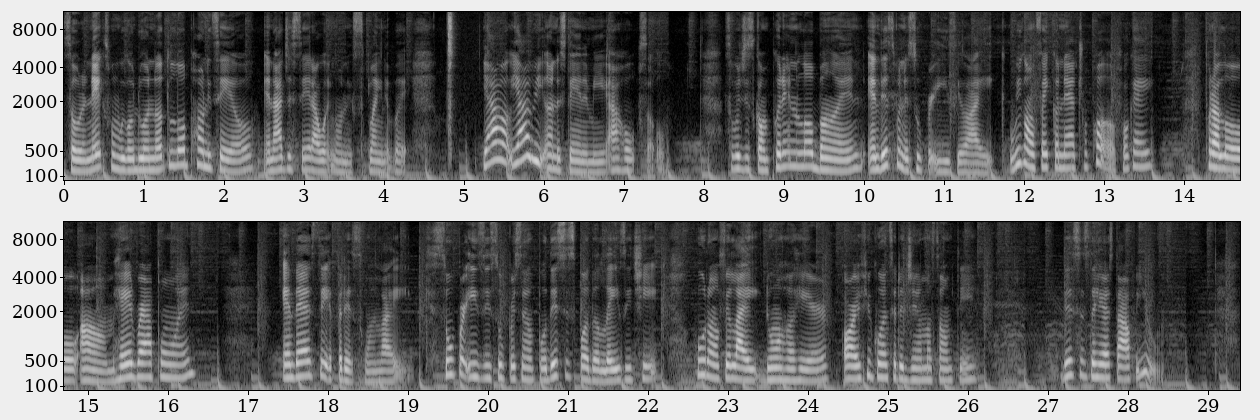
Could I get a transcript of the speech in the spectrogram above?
So the next one, we're gonna do another little ponytail. And I just said I wasn't gonna explain it, but y'all, y'all be understanding me. I hope so. So we're just gonna put it in a little bun. And this one is super easy. Like, we're gonna fake a natural puff, okay? Put our little um, head wrap on. And that's it for this one. Like, super easy, super simple. This is for the lazy chick who don't feel like doing her hair or if you're going to the gym or something this is the hairstyle for you.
